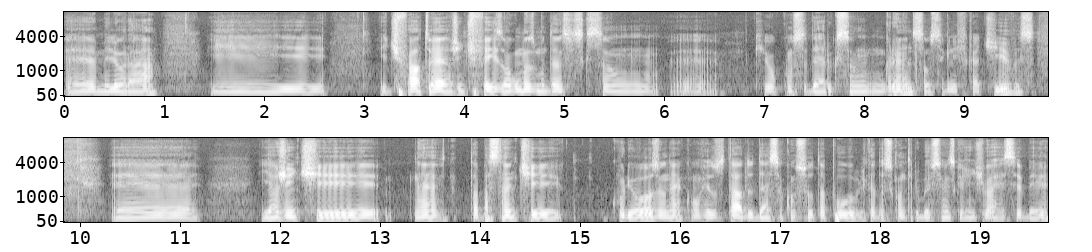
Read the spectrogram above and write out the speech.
é, melhorar. E e, de fato, é, a gente fez algumas mudanças que são é, que eu considero que são grandes, são significativas. É, e a gente está né, bastante curioso né, com o resultado dessa consulta pública, das contribuições que a gente vai receber.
